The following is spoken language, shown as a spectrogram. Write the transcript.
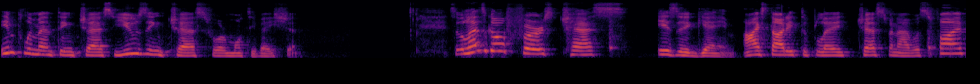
implementing chess, using chess for motivation. So let's go first chess is a game. I started to play chess when I was five,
